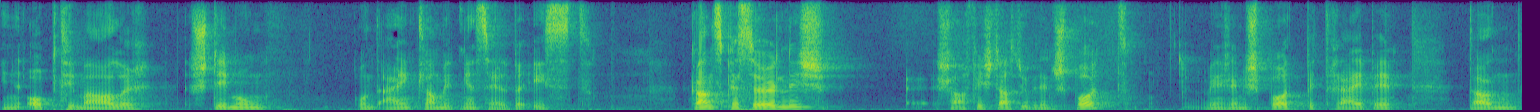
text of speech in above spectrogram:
in optimaler Stimmung und Einklang mit mir selber ist. Ganz persönlich äh, schaffe ich das über den Sport. Wenn ich einen Sport betreibe, dann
